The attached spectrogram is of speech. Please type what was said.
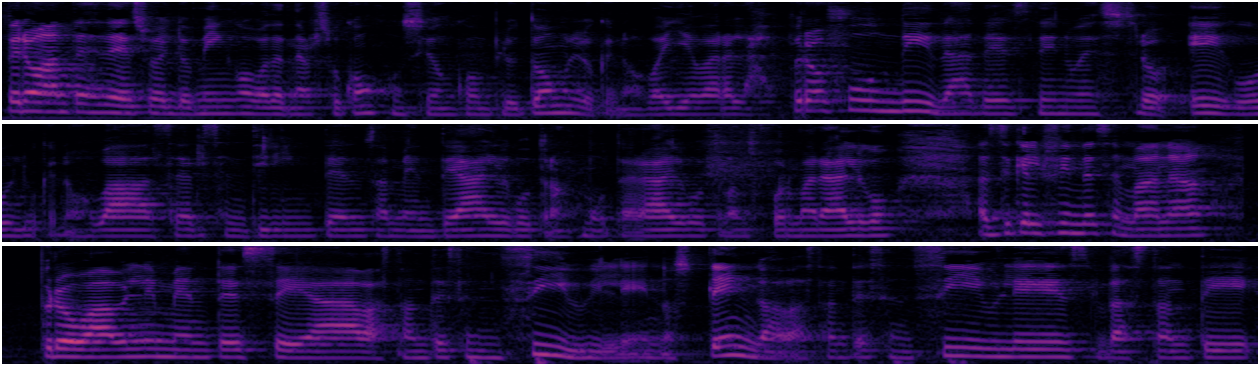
pero antes de eso, el domingo va a tener su conjunción con Plutón, lo que nos va a llevar a las profundidades de nuestro ego, lo que nos va a hacer sentir intensamente algo, transmutar algo, transformar algo. Así que el fin de semana probablemente sea bastante sensible, nos tenga bastante sensibles, bastante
